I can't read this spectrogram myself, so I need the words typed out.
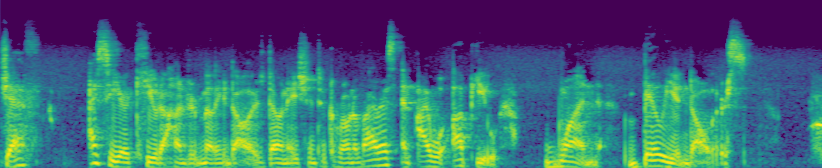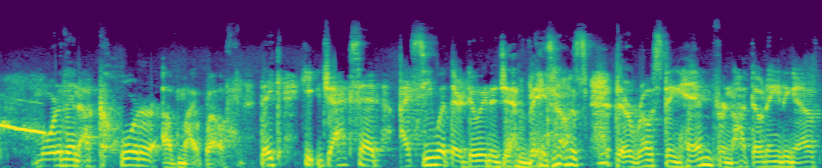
Jeff, I see your cute $100 million donation to coronavirus, and I will up you $1 billion. More than a quarter of my wealth. They, he, Jack said, I see what they're doing to Jeff Bezos. They're roasting him for not donating enough.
